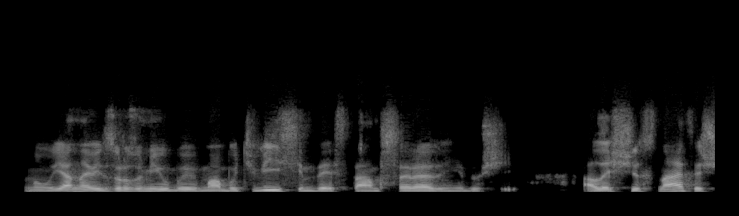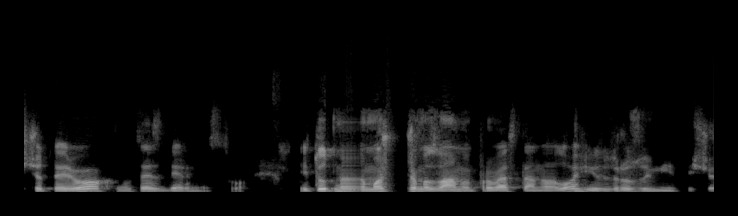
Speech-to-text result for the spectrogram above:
Ну я навіть зрозумів би, мабуть, 8 десь там всередині душі. Але 16 з 4, ну це здирництво. І тут ми можемо з вами провести аналогію, зрозуміти, що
